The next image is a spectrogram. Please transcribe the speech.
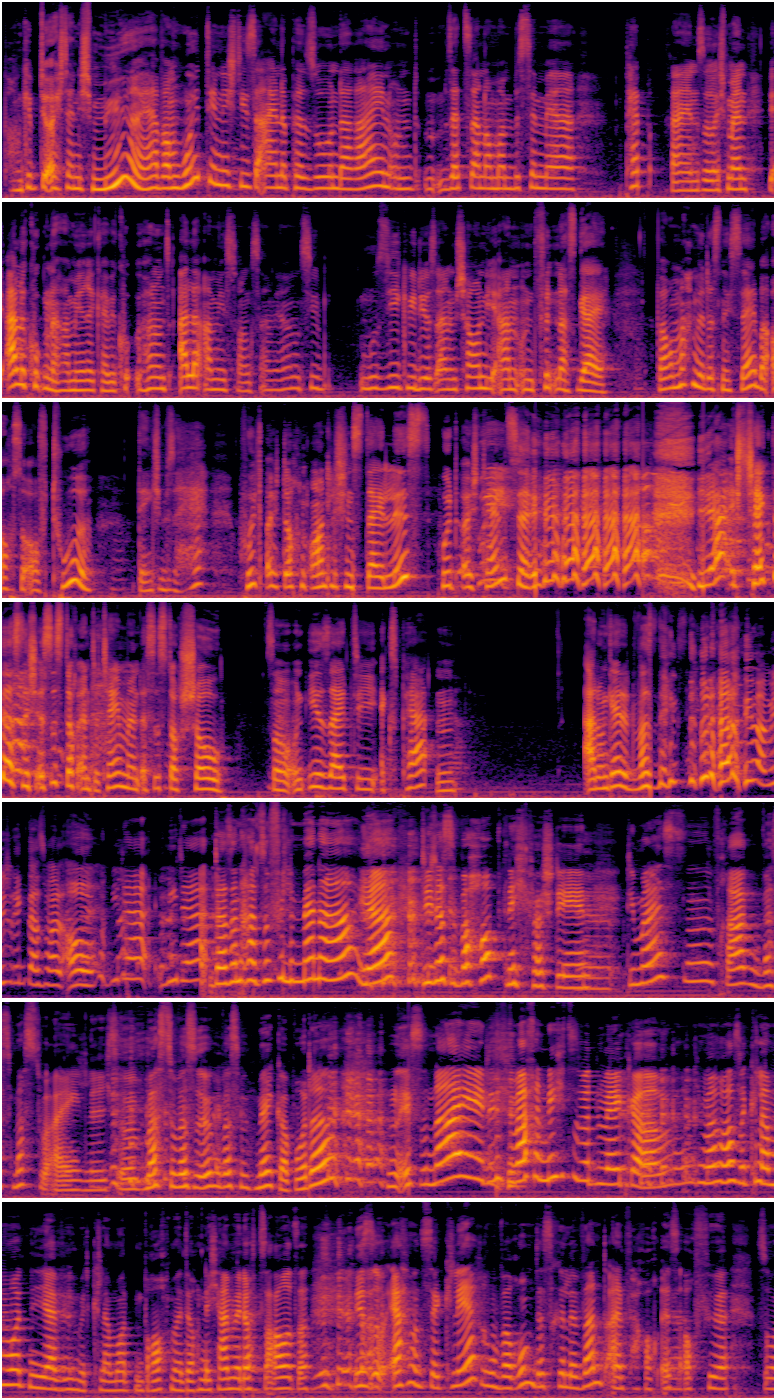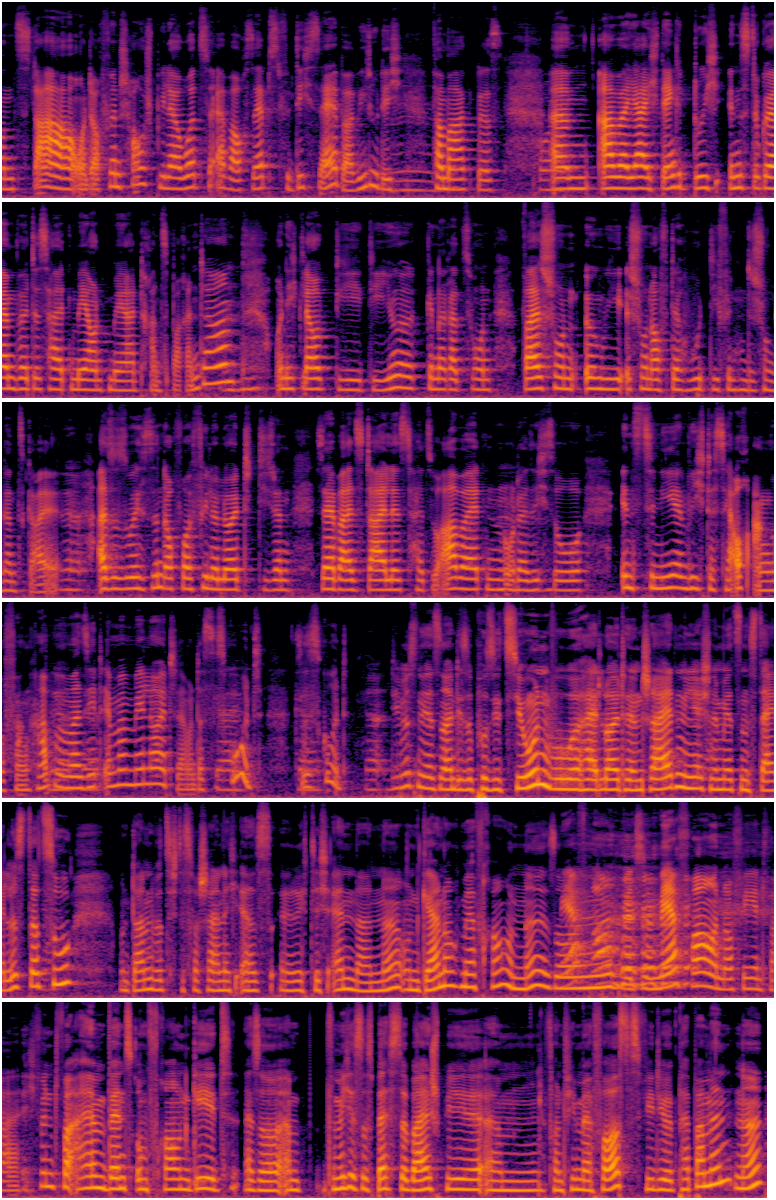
warum gebt ihr euch da nicht Mühe, ja? Warum holt ihr nicht diese eine Person da rein und setzt da noch mal ein bisschen mehr Pep rein? So, ich meine, wir alle gucken nach Amerika, wir hören uns alle Ami-Songs an, wir hören uns die Musikvideos an, schauen die an und finden das geil. Warum machen wir das nicht selber, auch so auf Tour? Denke ich mir so, hä, holt euch doch einen ordentlichen Stylist, holt euch Tänzer. ja, ich check das nicht. Es ist doch Entertainment, es ist doch Show. So, und ihr seid die Experten. I don't get it. Was denkst du darüber? Mich regt das mal auf. Wieder, wieder, da sind halt so viele Männer, ja, die das überhaupt nicht verstehen. Die meisten fragen, was machst du eigentlich? So, machst du was irgendwas mit Make-up, oder? Und ich so, nein, ich mache nichts mit Make-up. Ich mache was mit Klamotten. Ja, wie mit Klamotten braucht man doch nicht, haben wir doch zu Hause. Die so erstmal zu erklären, warum das relevant einfach auch ist, auch für so einen Star und auch für einen Schauspieler, whatsoever, auch selbst für dich selber, wie du dich vermarktest. Ähm, aber ja, ich denke, durch Instagram wird es halt mehr und mehr transparenter. Und ich glaube, die, die junge Generation weiß schon irgendwie, ist schon auf der Hut, die finden das schon ganz geil. Also so, es sind auch voll viele Leute, die dann selber als Stylist halt so arbeiten oder sich so inszenieren, wie ich das ja auch angefangen habe. und man sieht immer mehr Leute und das ist gut. Das ist gut. Ja, die müssen jetzt noch in diese Position, wo halt Leute entscheiden, hier, ich nehme jetzt einen Stylist dazu. Und dann wird sich das wahrscheinlich erst äh, richtig ändern, ne? Und gerne auch mehr Frauen, ne? So, Mehr Frauen, bitte, mehr Frauen auf jeden Fall. Ich finde vor allem, wenn es um Frauen geht, also ähm, für mich ist das beste Beispiel ähm, von Female Force das Video Peppermint, ne?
